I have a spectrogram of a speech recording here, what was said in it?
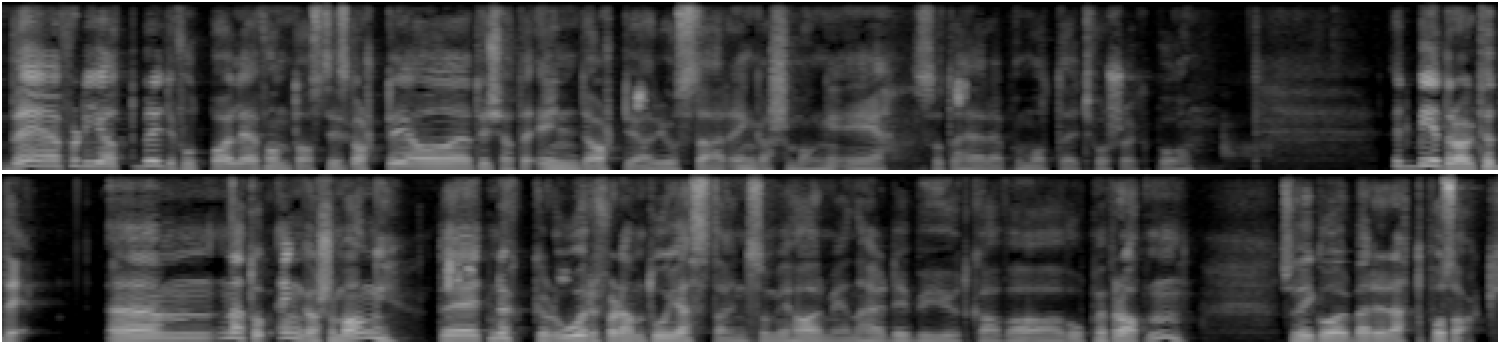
det er fordi at breddefotball er fantastisk artig, og jeg syns det er enda artigere jo der engasjementet er. Så dette er på en måte et forsøk på et bidrag til det. Um, nettopp engasjement det er et nøkkelord for de to gjestene som vi har med i denne debututgaven av Opp med praten, så vi går bare rett på sak.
